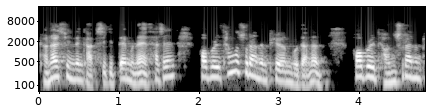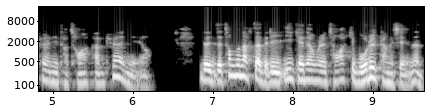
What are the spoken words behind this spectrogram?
변할 수 있는 값이기 때문에 사실 허블 상수라는 표현보다는 허블 변수라는 표현이 더 정확한 표현이에요. 근데 이제 천문학자들이 이 개념을 정확히 모를 당시에는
